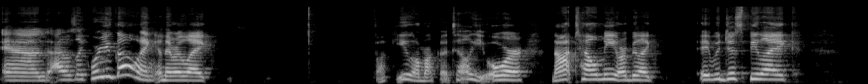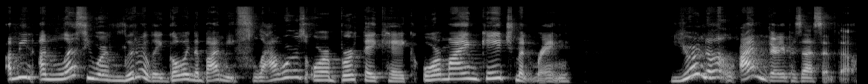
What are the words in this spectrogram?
and I was like, Where are you going? And they were like, fuck you, I'm not going to tell you, or not tell me, or be like, it would just be like, I mean, unless you are literally going to buy me flowers or a birthday cake or my engagement ring, you're not. I'm very possessive though.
